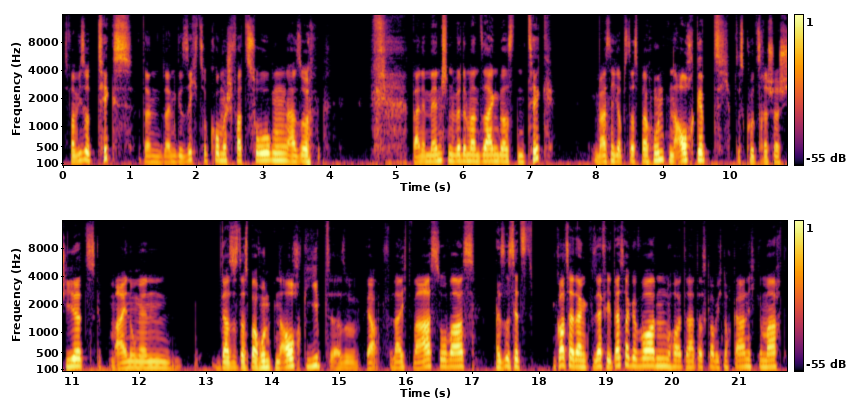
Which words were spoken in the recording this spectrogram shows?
es war wie so Ticks, dann sein Gesicht so komisch verzogen. Also bei einem Menschen würde man sagen, du hast einen Tick. Ich weiß nicht, ob es das bei Hunden auch gibt. Ich habe das kurz recherchiert. Es gibt Meinungen, dass es das bei Hunden auch gibt. Also ja, vielleicht war es sowas. Es ist jetzt Gott sei Dank sehr viel besser geworden. Heute hat das, glaube ich, noch gar nicht gemacht.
